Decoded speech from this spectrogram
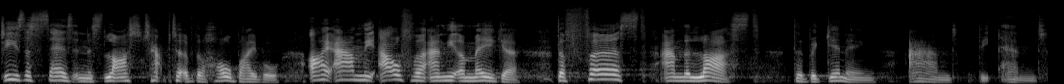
Jesus says in this last chapter of the whole Bible, I am the Alpha and the Omega, the first and the last, the beginning and the end.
